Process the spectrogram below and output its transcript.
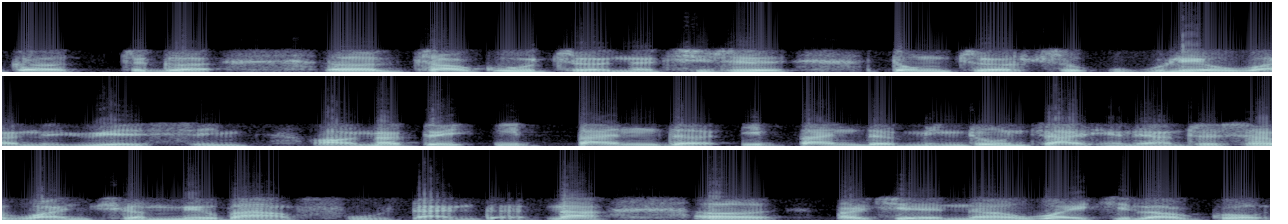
个这个呃照顾者呢，其实动辄是五六万的月薪啊，那对一般的一般的民众家庭来讲，这是完全没有办法负担的。那呃，而且呢，外籍劳工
